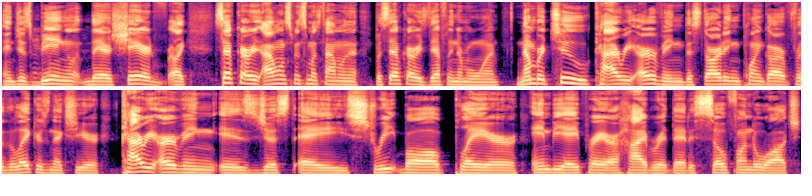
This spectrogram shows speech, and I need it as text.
and just being there shared like Steph Curry. I won't spend so much time on that, but Steph Curry is definitely number one. Number two, Kyrie Irving, the starting point guard for the Lakers next year. Kyrie Irving is just a street ball player, NBA player hybrid that is so fun to watch.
